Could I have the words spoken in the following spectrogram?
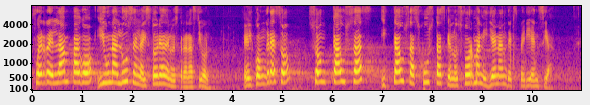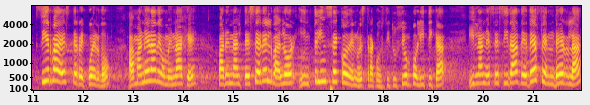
fue relámpago y una luz en la historia de nuestra nación. El Congreso son causas y causas justas que nos forman y llenan de experiencia. Sirva este recuerdo a manera de homenaje para enaltecer el valor intrínseco de nuestra constitución política y la necesidad de defenderla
